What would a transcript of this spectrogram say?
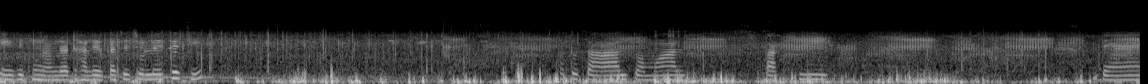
এই দেখুন, আমরা ঢালের কাছে চলে এসেছি। কত তাল, তমাল, পাখি ব্যাং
